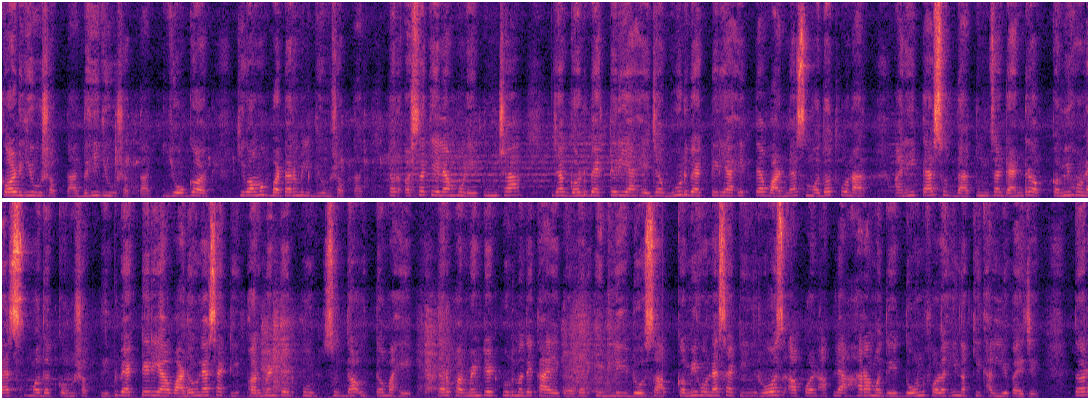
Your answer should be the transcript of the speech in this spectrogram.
कड घेऊ शकता दही घेऊ शकतात योगर्ट किंवा मग बटर मिल्क घेऊ शकतात. तर असं केल्यामुळे तुमच्या ज्या गड बॅक्टेरिया आहे ज्या गुड बॅक्टेरिया आहेत त्या वाढण्यास मदत होणार. आणि त्यासुद्धा तुमचा डॅन्ड्रफ कमी होण्यास मदत करू शकतील. बॅक्टेरिया वाढवण्यासाठी फर्मेंटेड फूडसुद्धा उत्तम आहे. तर फर्मेंटेड फूडमध्ये काय येतं? तर इडली डोसा कमी होण्यासाठी रोज आपण आपल्या आहारामध्ये दोन फळं ही नक्की खाल्ली पाहिजे. तर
